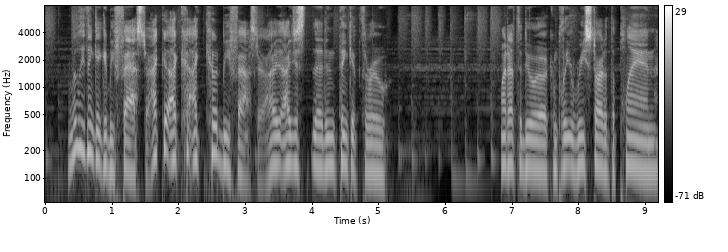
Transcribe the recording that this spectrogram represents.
I really think it could be faster. I could, I, I could be faster. I, I just I didn't think it through. Might have to do a complete restart of the plan.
